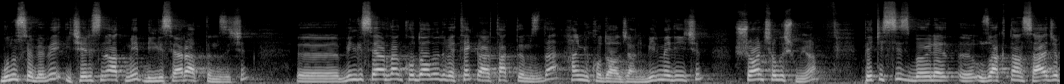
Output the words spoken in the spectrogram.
Bunun sebebi içerisine atmayıp bilgisayara attığımız için. Ee, bilgisayardan kodu alıyordu ve tekrar taktığımızda hangi kodu alacağını bilmediği için şu an çalışmıyor. Peki siz böyle e, uzaktan sadece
